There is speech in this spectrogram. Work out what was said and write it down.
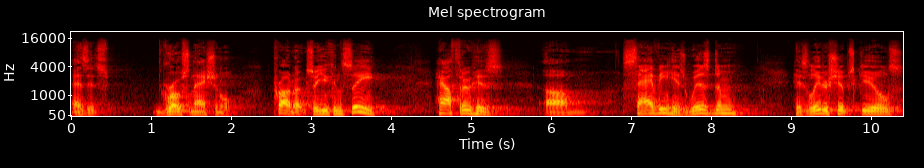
as its gross national product. So you can see how, through his um, savvy, his wisdom, his leadership skills,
